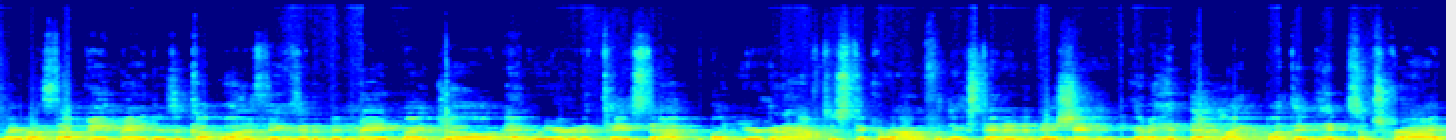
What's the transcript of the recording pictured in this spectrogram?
Talking about stuff being made, there's a couple other things that have been made by Joe, and we are going to taste that. But you're going to have to stick around for the extended edition. You got to hit that like button, hit subscribe,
